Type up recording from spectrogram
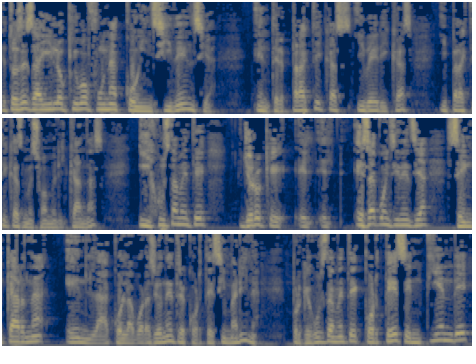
Entonces ahí lo que hubo fue una coincidencia entre prácticas ibéricas y prácticas mesoamericanas. Y justamente yo creo que esa coincidencia se encarna en la colaboración entre Cortés y Marina, porque justamente Cortés entiende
